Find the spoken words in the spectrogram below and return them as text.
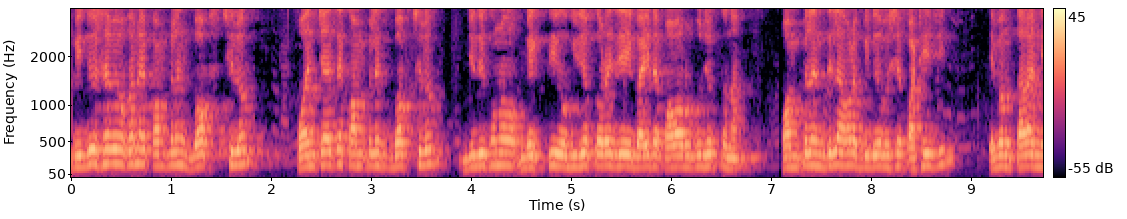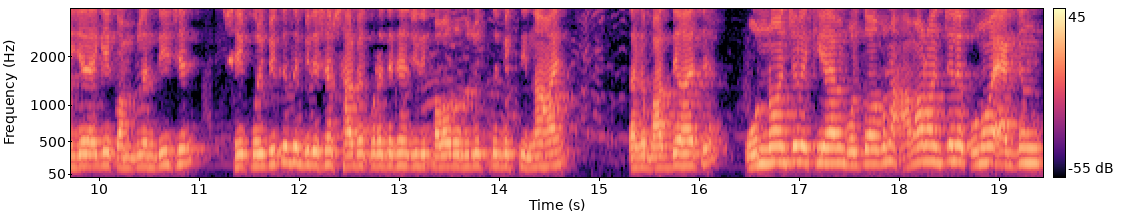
বিডিও সাহেবের ওখানে কমপ্লেন বক্স ছিল, পঞ্চায়েতে কমপ্লেক্স বক্স ছিল। যদি কোনো ব্যক্তি অভিযোগ করে যে এই বাড়িটা পাওয়ার উপযুক্ত না কমপ্লেন দিলে আমরা বিডিও অফিসে পাঠিয়েছি। এবং তারা নিজেরা গিয়ে কমপ্লেন দিয়েছে। সেই পরিপ্রেক্ষিতে বিডিও সাহেব সার্ভে করে দেখে যদি পাওয়ার উপযুক্ত ব্যক্তি না হয় তাকে বাদ দেওয়া হয়েছে। অন্য অঞ্চলে কী হয় আমি বলতে পারব না। আমার অঞ্চলে কোনো একজন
